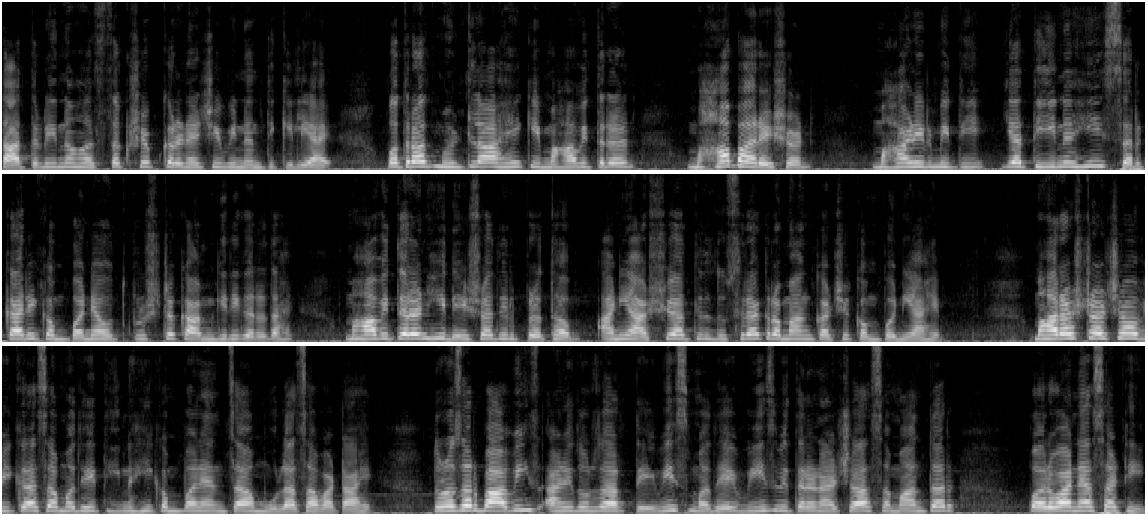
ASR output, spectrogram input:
तातडीनं हस्तक्षेप करण्याची विनंती केली आहे. पत्रात म्हटलं आहे की महावितरण महापारेषण महानिर्मिती या तीनही सरकारी कंपन्या उत्कृष्ट कामगिरी करत आहे. महावितरण ही देशातील प्रथम आणि आशियातील दुसऱ्या क्रमांकाची कंपनी आहे. महाराष्ट्राच्या विकासामध्ये तीनही कंपन्यांचा मोलाचा वाटा आहे. दोन हजार बावीस आणि दोन हजार तेवीसमध्ये वीज वितरणाच्या समांतर परवान्यासाठी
